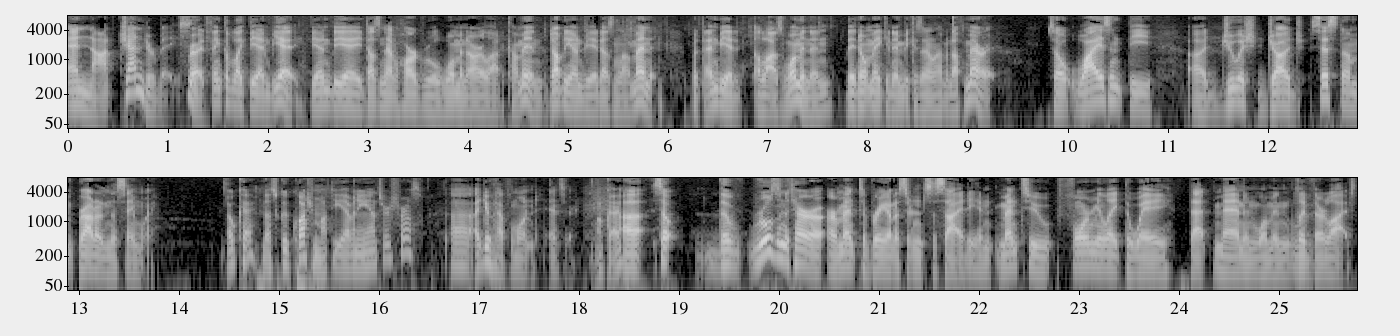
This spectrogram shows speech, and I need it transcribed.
and not gender based? Right. Think of like the NBA. The NBA doesn't have a hard rule women are allowed to come in. The WNBA doesn't allow men in. But the NBA allows women in. They don't make it in because they don't have enough merit. So why isn't the uh, Jewish judge system brought out in the same way? Okay, that's a good question. Matt, do you have any answers for us? Uh, I do have one answer. Okay. Uh, so the rules in the Torah are meant to bring out a certain society and meant to formulate the way that men and women live their lives.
